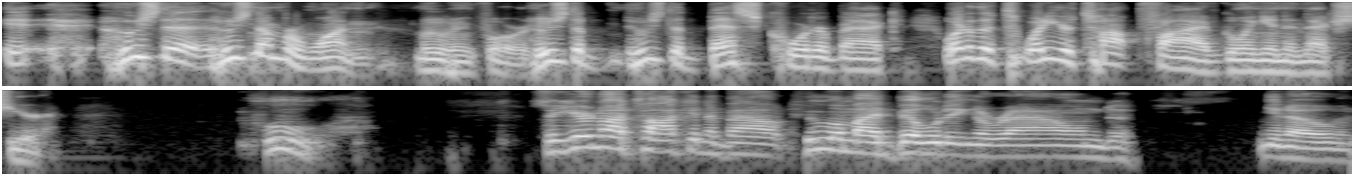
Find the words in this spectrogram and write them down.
it, who's the who's number one moving forward? Who's the who's the best quarterback? What are the what are your top five going into next year? Who? So you're not talking about who am I building around? You know,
